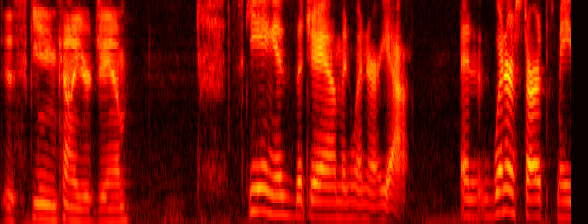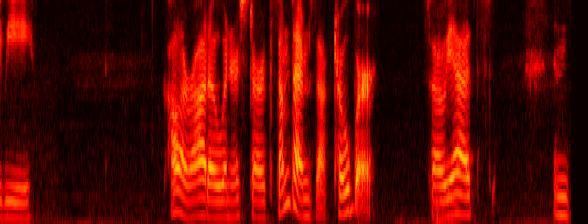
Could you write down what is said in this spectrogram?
is skiing kind of your jam? Skiing is the jam in winter. Yeah, and winter starts maybe. Colorado winter starts sometimes October, so Mhm. yeah, it's and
